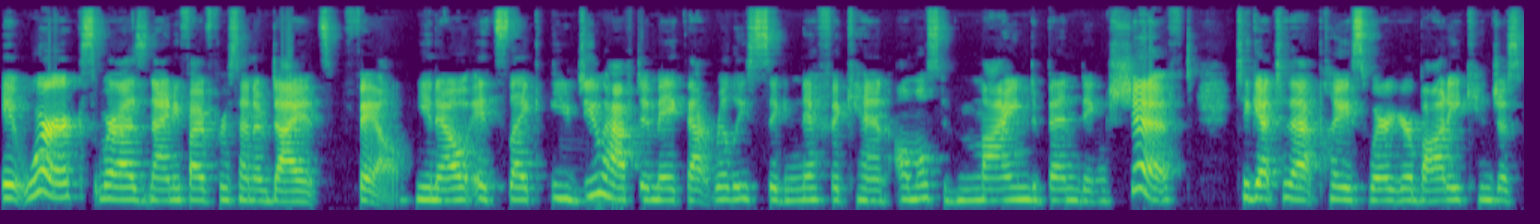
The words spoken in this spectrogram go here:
it works, whereas 95% of diets fail. You know, it's like you do have to make that really significant, almost mind bending shift to get to that place where your body can just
